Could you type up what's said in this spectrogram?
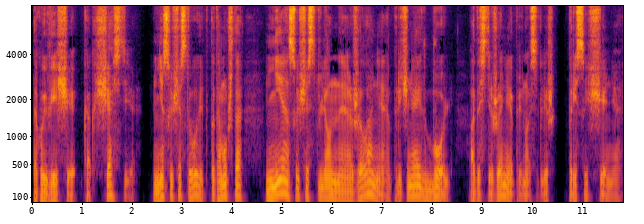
Такой вещи, как счастье, не существует, потому что неосуществленное желание причиняет боль, а достижение приносит лишь пресыщение.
